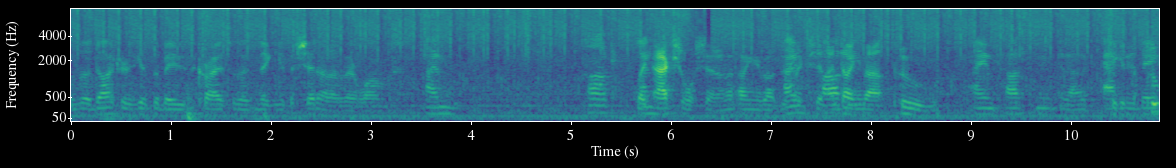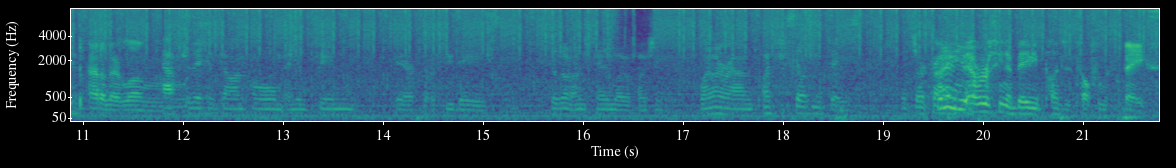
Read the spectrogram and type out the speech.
the doctors get the babies to cry so that they can get the shit out of their lungs. I'm honk. Like I'm, actual shit. I'm not talking about just I'm like shit. I'm talking talking- about poo. I am talking about after they poop out of their lungs. after they have gone home and have been there for a few days. Still don't understand the motor function. Flailing around, punch themselves in the face, and start When have you ever seen a baby punch itself in the face?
